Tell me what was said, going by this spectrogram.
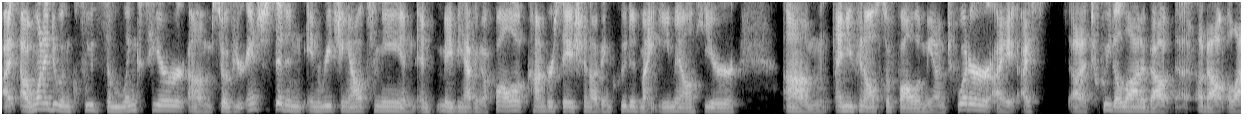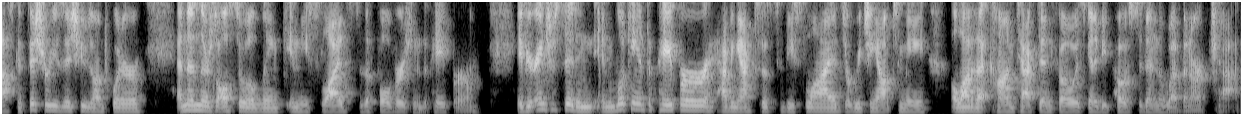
I, I, wanted to include some links here. Um, so if you're interested in, in reaching out to me and, and maybe having a follow-up conversation, I've included my email here. Um, and you can also follow me on Twitter. I, I uh, tweet a lot about, about Alaska fisheries issues on Twitter. And then there's also a link in these slides to the full version of the paper. If you're interested in, in looking at the paper, having access to these slides or reaching out to me, a lot of that contact info is gonna be posted in the webinar chat.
